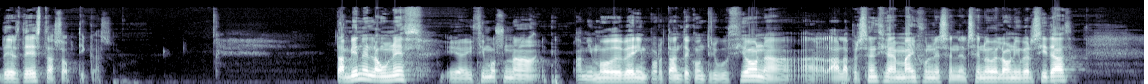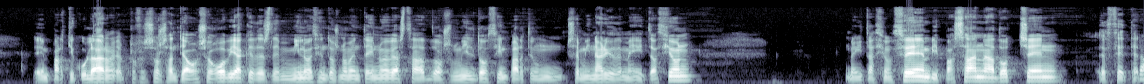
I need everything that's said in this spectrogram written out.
estas ópticas. También en la UNED eh, hicimos una, a mi modo de ver, importante contribución a, la presencia de mindfulness en el seno de la universidad en particular el profesor Santiago Segovia, que desde 1999 hasta 2012 imparte un seminario de meditación, meditación Zen, Vipassana, Dochen, etc.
